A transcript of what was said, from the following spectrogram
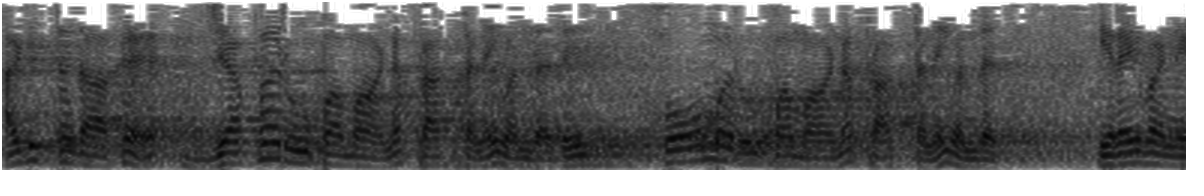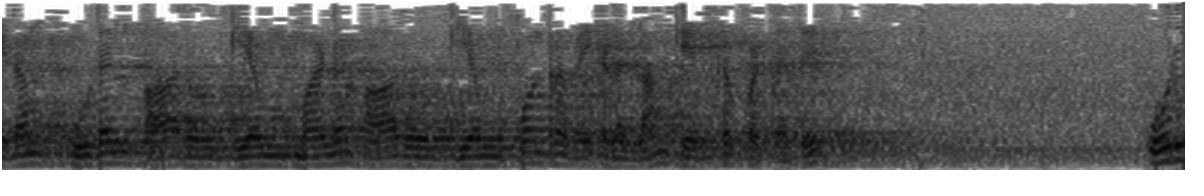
அடுத்ததாக ஜப ரூபமான பிரார்த்தனை வந்தது. ஹோம ரூபமான பிரார்த்தனை வந்தது. இறைவனிடம் உடல் ஆரோக்கியம் மன ஆரோக்கியம் போன்றவைகள் எல்லாம் கேட்கப்பட்டது. ஒரு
